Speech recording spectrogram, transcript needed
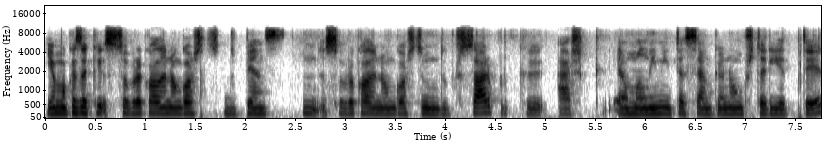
E é uma coisa que, sobre a qual eu não gosto de pensar sobre a qual eu não gosto de me debruçar porque acho que é uma limitação que eu não gostaria de ter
